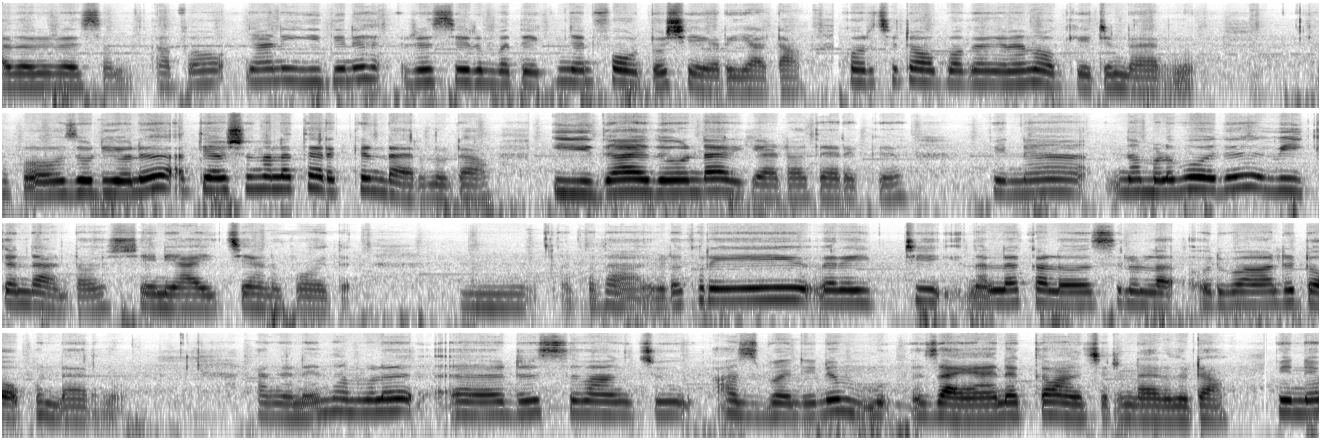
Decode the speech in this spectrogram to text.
അതൊരു രസം. അപ്പോൾ ഞാൻ ഈദിന് ഡ്രസ്സ് ഇടുമ്പോഴത്തേക്കും ഞാൻ ഫോട്ടോ ഷെയർ ചെയ്യാം കേട്ടോ കുറച്ച് ടോപ്പൊക്കെ ഇങ്ങനെ നോക്കിയിട്ടുണ്ടായിരുന്നു. അപ്പോൾ സുഡിയോയിൽ അത്യാവശ്യം നല്ല തിരക്കുണ്ടായിരുന്നു കേട്ടോ ഈദായതുകൊണ്ടായിരിക്കും കേട്ടോ തിരക്ക്. പിന്നെ നമ്മൾ പോയത് വീക്കെൻഡാണ് കേട്ടോ ശനിയാഴ്ചയാണ് പോയത്. അപ്പോൾ ദാ ഇവിടെ കുറേ വെറൈറ്റി നല്ല കളേഴ്സിലുള്ള ഒരുപാട് ടോപ്പ് ഉണ്ടായിരുന്നു. അങ്ങനെ നമ്മൾ ഡ്രസ്സ് വാങ്ങിച്ചു. ഹസ്ബൻഡിനും സയാനൊക്കെ വാങ്ങിച്ചിട്ടുണ്ടായിരുന്നു കേട്ടോ പിന്നെ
